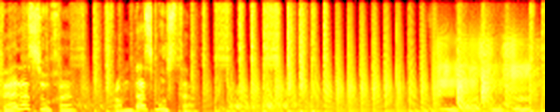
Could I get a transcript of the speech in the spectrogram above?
Fehlersuche from Das Muster. Awesome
